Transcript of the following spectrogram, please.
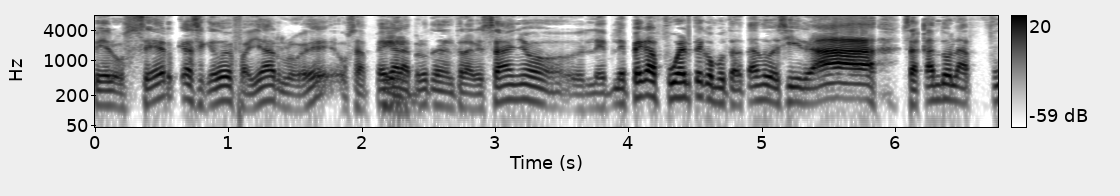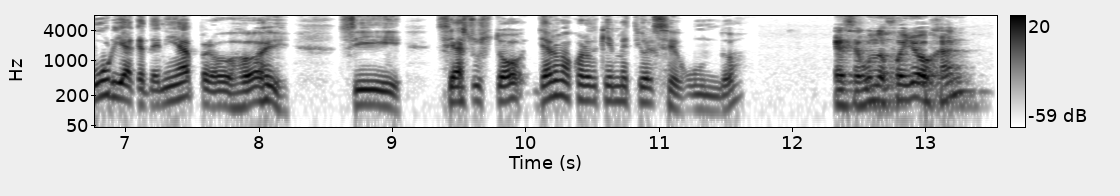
pero cerca se quedó de fallarlo, ¿eh? O sea, pega la pelota en el travesaño, le, pega fuerte como tratando de decir, ¡ah! Sacando la furia que tenía, pero ¡ay! sí, sí asustó. Ya no me acuerdo quién metió el segundo. El segundo fue Johan.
